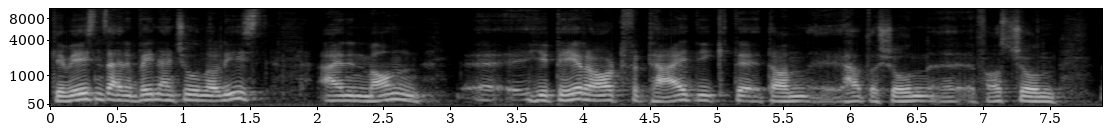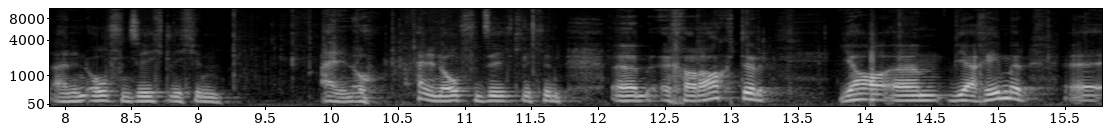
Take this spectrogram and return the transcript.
gewesen sein. Und wenn ein Journalist einen Mann äh, hier derart verteidigt, äh, dann hat er schon äh, fast schon einen offensichtlichen, einen, einen offensichtlichen ähm, Charakter. Ja, ähm, wie auch immer, äh,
